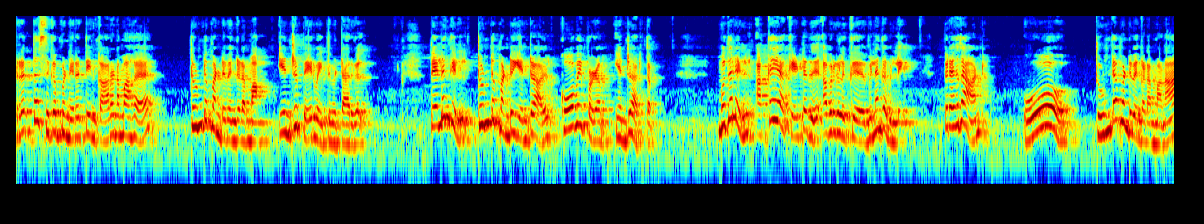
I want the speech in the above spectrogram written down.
இரத்த சிகப்பு நிறத்தின் காரணமாக துண்டுபண்டு வெங்கடம்மா என்று பெயர் வைத்து விட்டார்கள். தெலுங்கில் துண்டுபண்டு என்றால் கோவை பழம் என்று அர்த்தம். முதலில் அக்கையா கேட்டது அவர்களுக்கு விளங்கவில்லை. பிறகுதான் ஓ துண்டபண்டு வெங்கடம்மானா?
